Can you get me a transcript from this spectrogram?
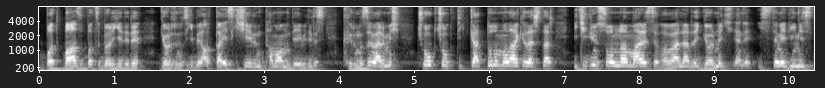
bat, bazı batı bölgeleri gördüğünüz gibi hatta Eskişehir'in tamamı diyebiliriz. Kırmızı vermiş. Çok çok dikkatli olunmalı arkadaşlar. İki gün sonra maalesef haberlerde görmek yani istemediğimiz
